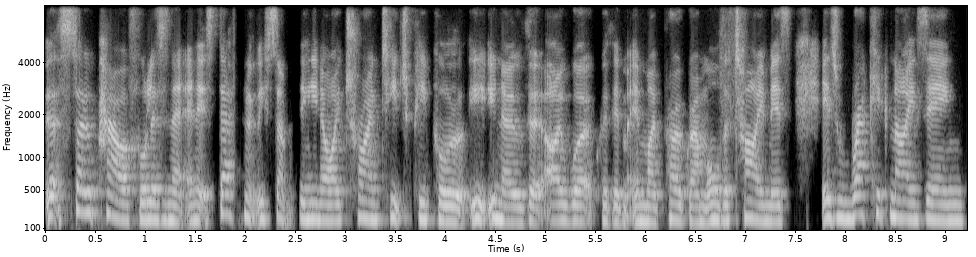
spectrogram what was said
that's so powerful, isn't it? And it's definitely something, you know, I try and teach people, you know, that I work with in, in my program all the time is, is recognizing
